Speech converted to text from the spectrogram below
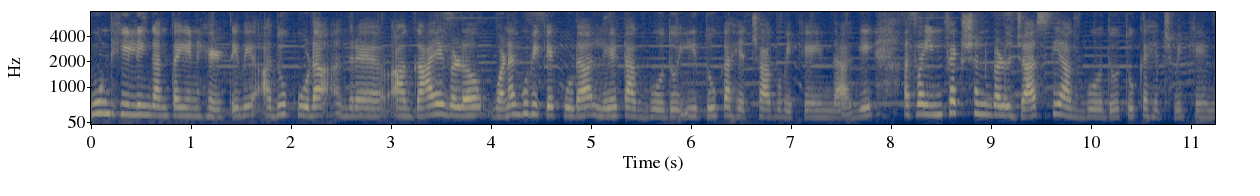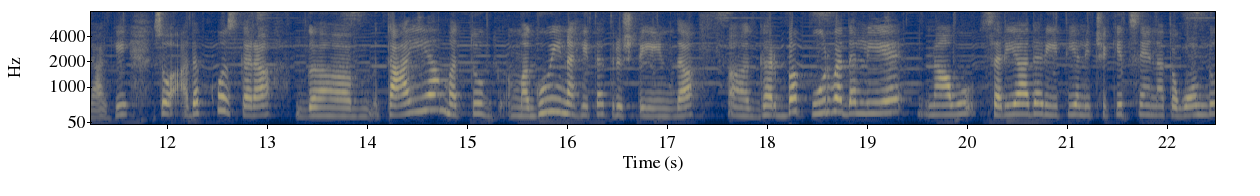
ವೂಂಡ್ ಹೀಲಿಂಗ್ ಅಂತ ಏನು ಹೇಳ್ತೀವಿ, ಅದು ಕೂಡ ಅಂದರೆ ಆ ಗಾಯಗಳ ಒಣಗುವಿಕೆ ಕೂಡ ಲೇಟ್ ಆಗ್ಬೋದು ಈ ತೂಕ ಹೆಚ್ಚಾಗುವಿಕೆಯಿಂದಾಗಿ. ಅಥವಾ ಇನ್ಫೆಕ್ಷನ್ಗಳು ಜಾಸ್ತಿ ಆಗ್ಬೋದು ತೂಕ ಹೆಚ್ಚುವಿಕೆಯಿಂದಾಗಿ. ಸೊ ಅದಕ್ಕೋಸ್ಕರ ಗ, ತಾಯಿಯ ಮತ್ತು ಮಗುವಿನ ಹಿತದೃಷ್ಟಿಯಿಂದ ಗರ್ಭಪೂರ್ವದಲ್ಲಿಯೇ ಗರ್ಭ ಪೂರ್ವದಲ್ಲಿಯೇ ನಾವು ಸರಿಯಾದ ರೀತಿಯಲ್ಲಿ ಚಿಕಿತ್ಸೆಯನ್ನು ತಗೊಂಡು,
